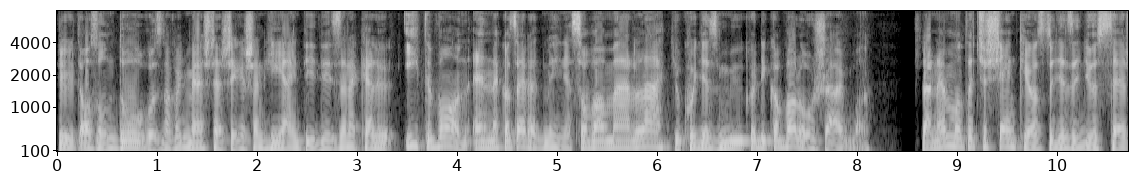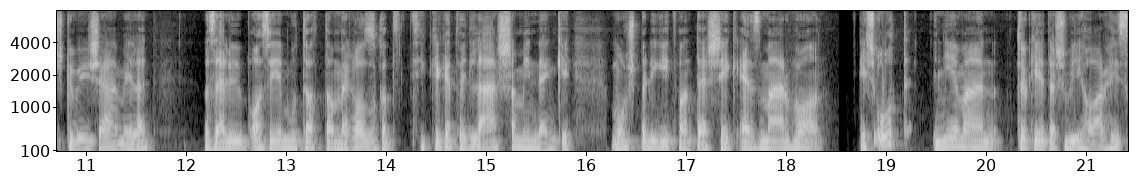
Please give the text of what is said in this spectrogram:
sőt azon dolgoznak, hogy mesterségesen hiányt idézzenek elő, itt van ennek az eredménye. Szóval már látjuk, hogy ez működik a valóságban. És nem mondhatja senki azt, hogy ez egy összeesküvés elmélet, az előbb azért mutattam meg azokat a cikkeket, hogy lássa mindenki. Most pedig itt van, tessék, ez már van. És ott nyilván tökéletes vihar, hisz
